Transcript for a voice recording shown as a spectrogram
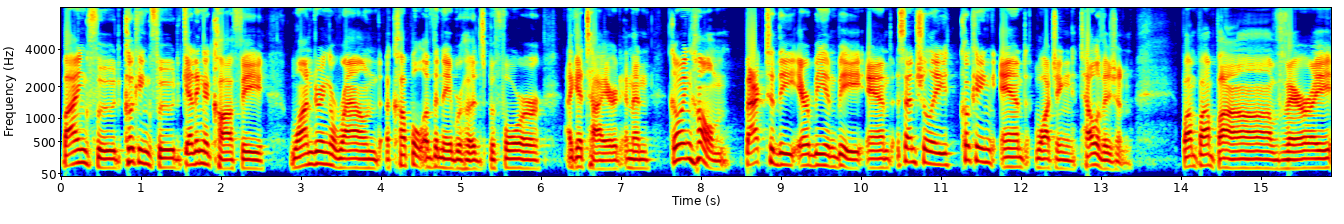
buying food, cooking food, getting a coffee, wandering around a couple of the neighborhoods before I get tired, and then going home back to the Airbnb and essentially cooking and watching television. Bum, bum, bum. Very,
